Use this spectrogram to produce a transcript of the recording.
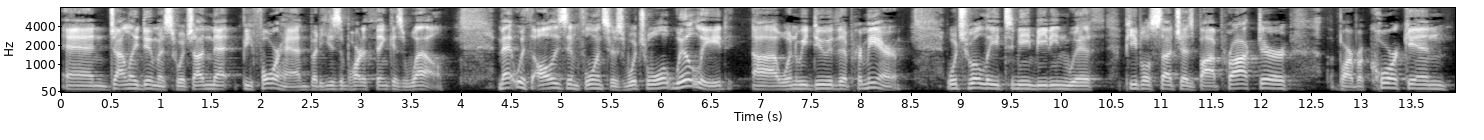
And John Lee Dumas, which I met beforehand, but he's a part of Think as well. Met with all these influencers, which will, will lead, uh, when we do the premiere, which will lead to me meeting with people such as Bob Proctor, Barbara Corcoran,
